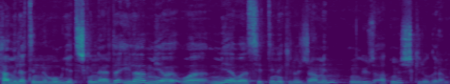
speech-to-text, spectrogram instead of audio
Kamiletin numu yetişkinlerde ila miye ve miye ve sittine kilogramın 160 kilogram.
